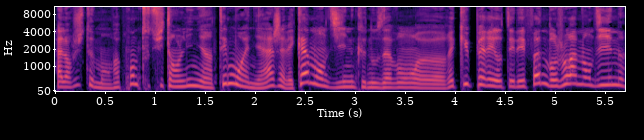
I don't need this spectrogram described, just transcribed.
Alors justement, on va prendre tout de suite en ligne un témoignage avec Amandine que nous avons récupéré au téléphone. Bonjour Amandine.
